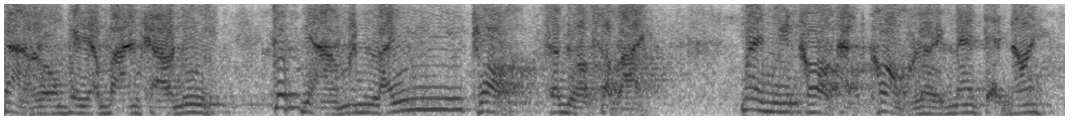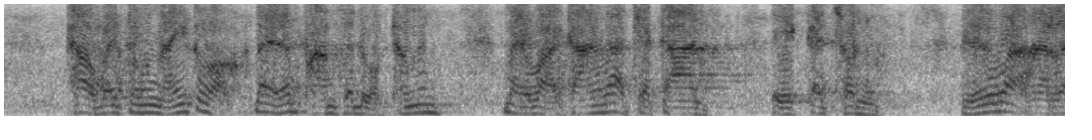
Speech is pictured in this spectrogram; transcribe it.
สร้างโรงพยาบาลคราวนี้ ทุกอย่างมันไหลคล่องสะดวกสบาย ไม่มีข้อขัดข้องเลยแม้แต่น้อยเข้าไปตรงไหนก็ได้รับความสะดวกทั้งนั้น ไม่ว่าการราชการ เอกชน หรือว่าอะไร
